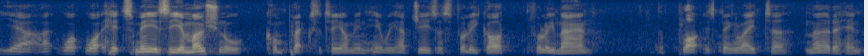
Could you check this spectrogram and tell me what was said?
Yeah, what, what hits me is the emotional complexity. I mean, here we have Jesus, fully God, fully man. The plot is being laid to murder him.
